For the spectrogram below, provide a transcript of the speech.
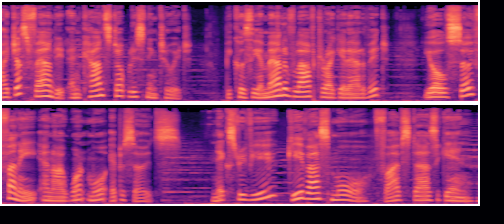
I just found it and can't stop listening to it because the amount of laughter I get out of it, you're so funny and I want more episodes. Next review, Give Us More, five stars again,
